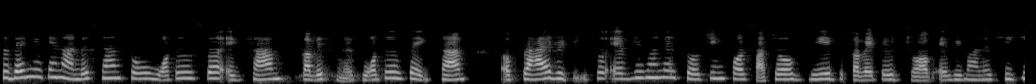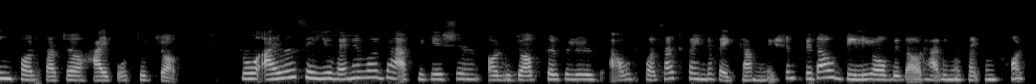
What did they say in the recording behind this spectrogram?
So then you can understand, so what is the exam covetousness? What is the exam uh, priority? So everyone is searching for such a great coveted job. Everyone is seeking for such a high posted job. So I will say you whenever the application or the job circular is out for such kind of examinations without delay or without having a second thought,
